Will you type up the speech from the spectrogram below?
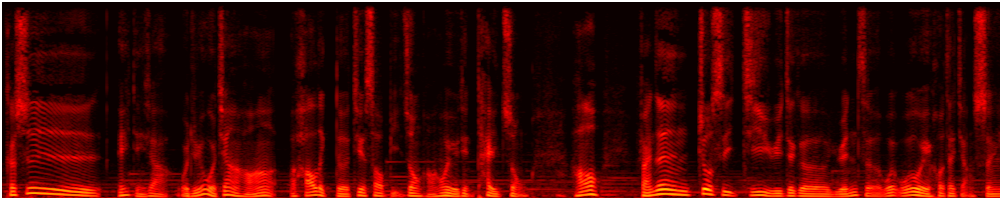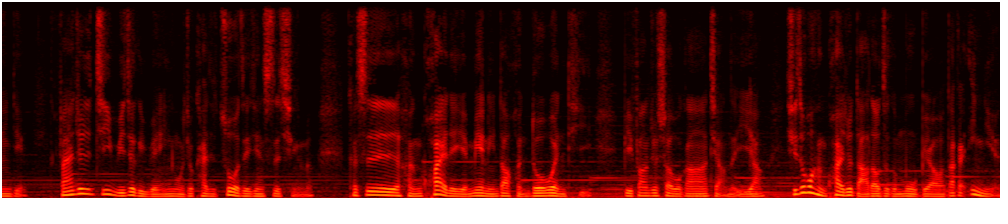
可是，哎、等一下，我觉得我这样好像 Aholic 的介绍比重好像会有点太重。好，反正就是基于这个原则，我我我以后再讲深一点。反正就是基于这个原因，我就开始做这件事情了。可是很快的也面临到很多问题，比方就像我刚刚讲的一样，其实我很快就达到这个目标，大概一年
